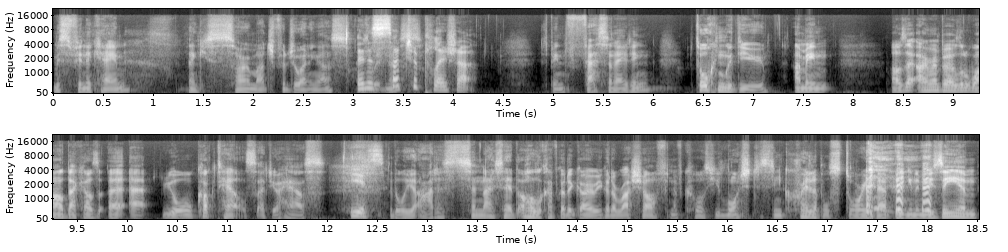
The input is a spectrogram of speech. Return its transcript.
Miss Finucane, thank you so much for joining us. It is Witness. such a pleasure. It's been fascinating talking with you. I mean, I was. I remember a little while back. I was uh, at your cocktails at your house. Yes. With all your artists, and I said, "Oh, look, I've got to go. We've got to rush off." And of course, you launched this incredible story about being in a museum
